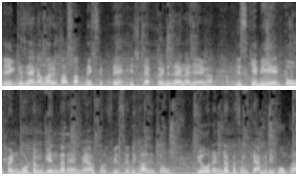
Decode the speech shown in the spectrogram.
एक डिज़ाइन हमारे पास आप देख सकते हैं, इस टाइप का डिज़ाइन आ जाएगा। इसके भी ये टॉप एंड बॉटम के अंदर है, मैं आपको फिर से दिखा देता हूँ। प्योर हंड्रेड परसेंट कैमरिक होगा।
